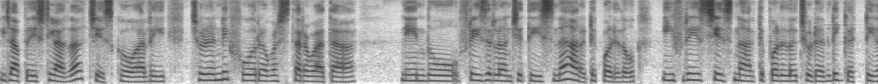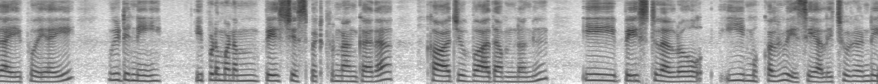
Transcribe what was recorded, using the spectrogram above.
ఇలా పేస్ట్ లాగా చేసుకోవాలి. చూడండి ఫోర్ అవర్స్ తర్వాత నేను ఫ్రీజర్లోంచి తీసిన అరటిపళ్ళు ఈ ఫ్రీజ్ చేసిన అరటిపళ్ళు చూడండి గట్టిగా అయిపోయాయి. వీటిని ఇప్పుడు మనం పేస్ట్ చేసి పెట్టుకున్నాం కదా కాజు బాదంలోని ఈ పేస్ట్లలో ఈ ముక్కలు వేసేయాలి. చూడండి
